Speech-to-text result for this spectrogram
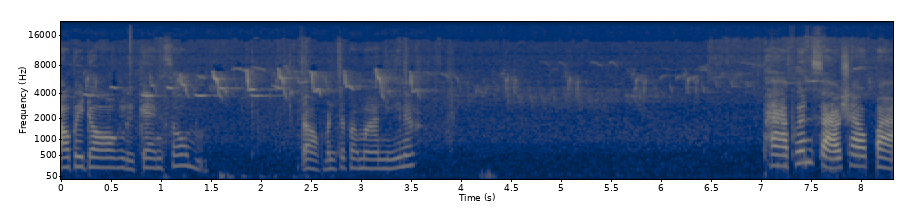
เอาไปดองหรือแกงส้ม ดอกมันจะประมาณนี้นะพาเพื่อนสาวชาวป่า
